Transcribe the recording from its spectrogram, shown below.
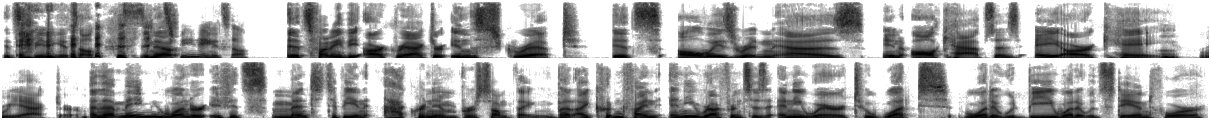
it's feeding itself. it's You know- feeding itself. it's funny the arc reactor in the script it's always written as in all caps as ark Mm. reactor. And that made me wonder if it's meant to be an acronym for something but i couldn't find any references anywhere to what what it would be what it would stand for.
